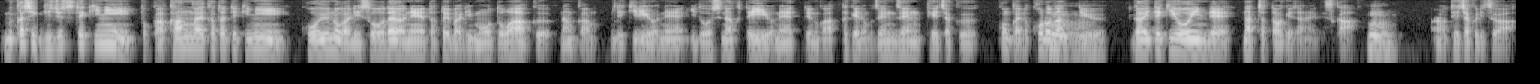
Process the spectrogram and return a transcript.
昔技術的にとか考え方的にこういうのが理想だよね。例えばリモートワークなんかできるよね。移動しなくていいよねっていうのがあったけれども、全然定着、今回のコロナっていう外的要因でなっちゃったわけじゃないですか。うん、あの定着率が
